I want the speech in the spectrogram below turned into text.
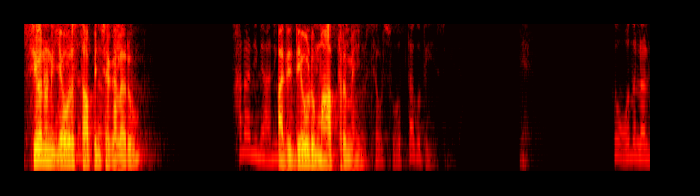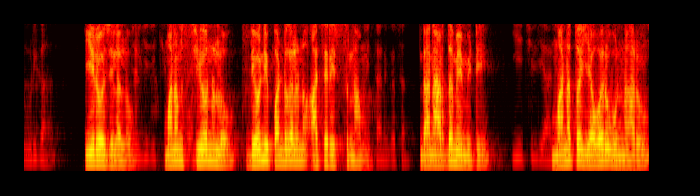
సియోను ఎవరు స్థాపించగలరు అది దేవుడు మాత్రమే ఈ రోజులలో మనం సియోనులో దేవుని పండుగలను ఆచరిస్తున్నాము. దాని అర్థం ఏమిటి? మనతో ఎవరు ఉన్నారు?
